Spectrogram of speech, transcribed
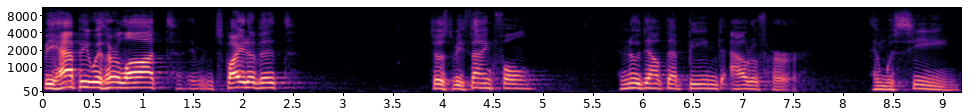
be happy with her lot in spite of it, chose to be thankful. And no doubt that beamed out of her and was seen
